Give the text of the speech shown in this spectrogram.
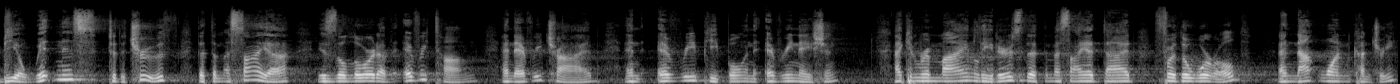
be a witness to the truth that the Messiah is the Lord of every tongue and every tribe and every people and every nation. I can remind leaders that the Messiah died for the world and not one country.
